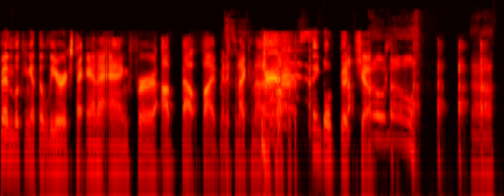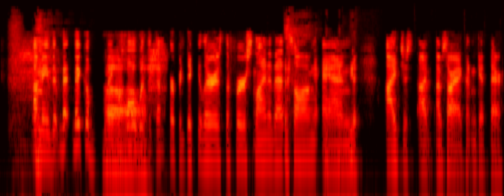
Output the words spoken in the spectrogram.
been looking at the lyrics to Anna Ng for about five minutes, and I cannot come up with a single good joke. Oh no. Uh, I mean, make a make a hole with the gun perpendicular is the first line of that song, and I just I'm, I'm sorry I couldn't get there.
